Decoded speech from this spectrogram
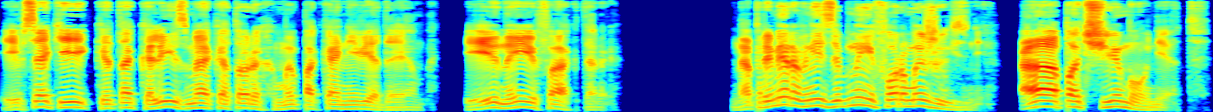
и всякие катаклизмы, о которых мы пока не ведаем, и иные факторы. Например, внеземные формы жизни. А почему нет?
